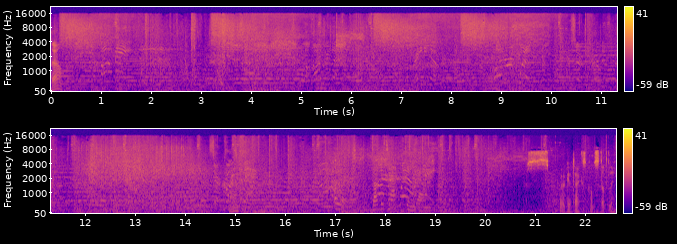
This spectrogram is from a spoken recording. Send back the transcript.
Alert. Bug attack inbound. attacks constantly.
